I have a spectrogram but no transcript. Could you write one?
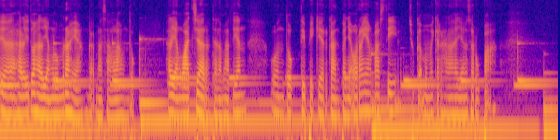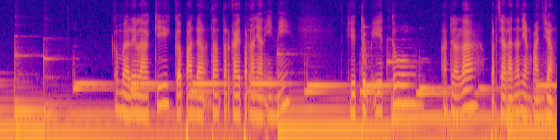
Ya hal itu hal yang lumrah ya nggak masalah untuk hal yang wajar. Dalam artian untuk dipikirkan banyak orang yang pasti juga memikir hal-hal yang serupa. Kembali lagi ke pandang terkait pertanyaan ini hidup itu adalah perjalanan yang panjang.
